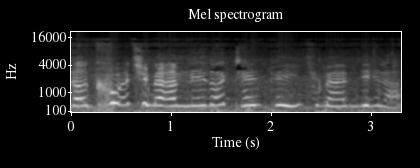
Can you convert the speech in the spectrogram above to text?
Dans quoi tu m'as amené Dans quel pays tu m'as amené là?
